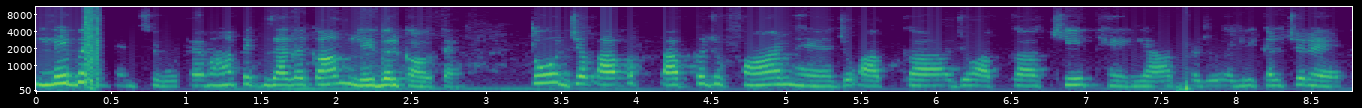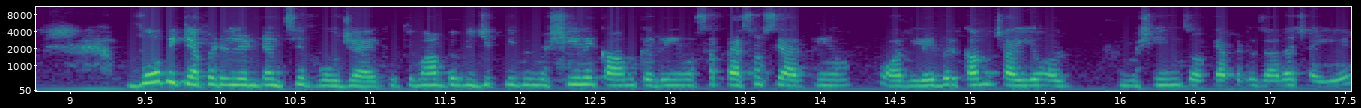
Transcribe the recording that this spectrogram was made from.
लेबर इंटेंसिव होता है, वहाँ पे ज़्यादा काम लेबर का होता है। तो जब आप, आपका जो फार्म है, जो आपका जो आपका खेत है या आपका जो एग्रीकल्चर है, वो भी कैपिटल इंटेंसिव हो जाए, क्योंकि वहाँ पर भी जितनी भी मशीनें काम कर रही हैं, वो सब पैसों से आती हैं और लेबर कम चाहिए और मशीन और कैपिटल ज़्यादा चाहिए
